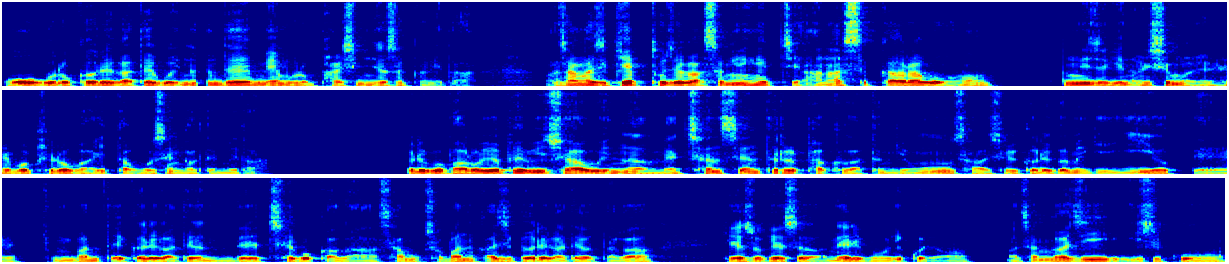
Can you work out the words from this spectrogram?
5억으로 거래가 되고 있는데 매물은 86건이다. 마찬가지 갭 투자가 성행했지 않았을까라고 합리적인 의심을 해볼 필요가 있다고 생각됩니다. 그리고 바로 옆에 위치하고 있는 매천 센트럴 파크 같은 경우 사실 거래 금액이 2억대 중반대 거래가 되었는데 최고가가 3억 초반까지 거래가 되었다가 계속해서 내리고 있고요. 마찬가지 29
